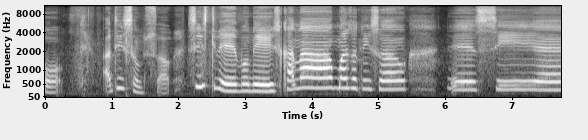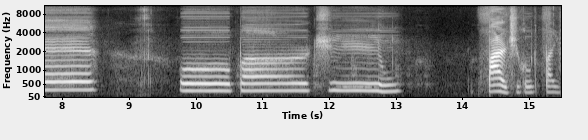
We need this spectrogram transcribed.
Ó, atenção pessoal, se inscrevam nesse canal, mais atenção, esse é o parte 1, parte, coloquei pai.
